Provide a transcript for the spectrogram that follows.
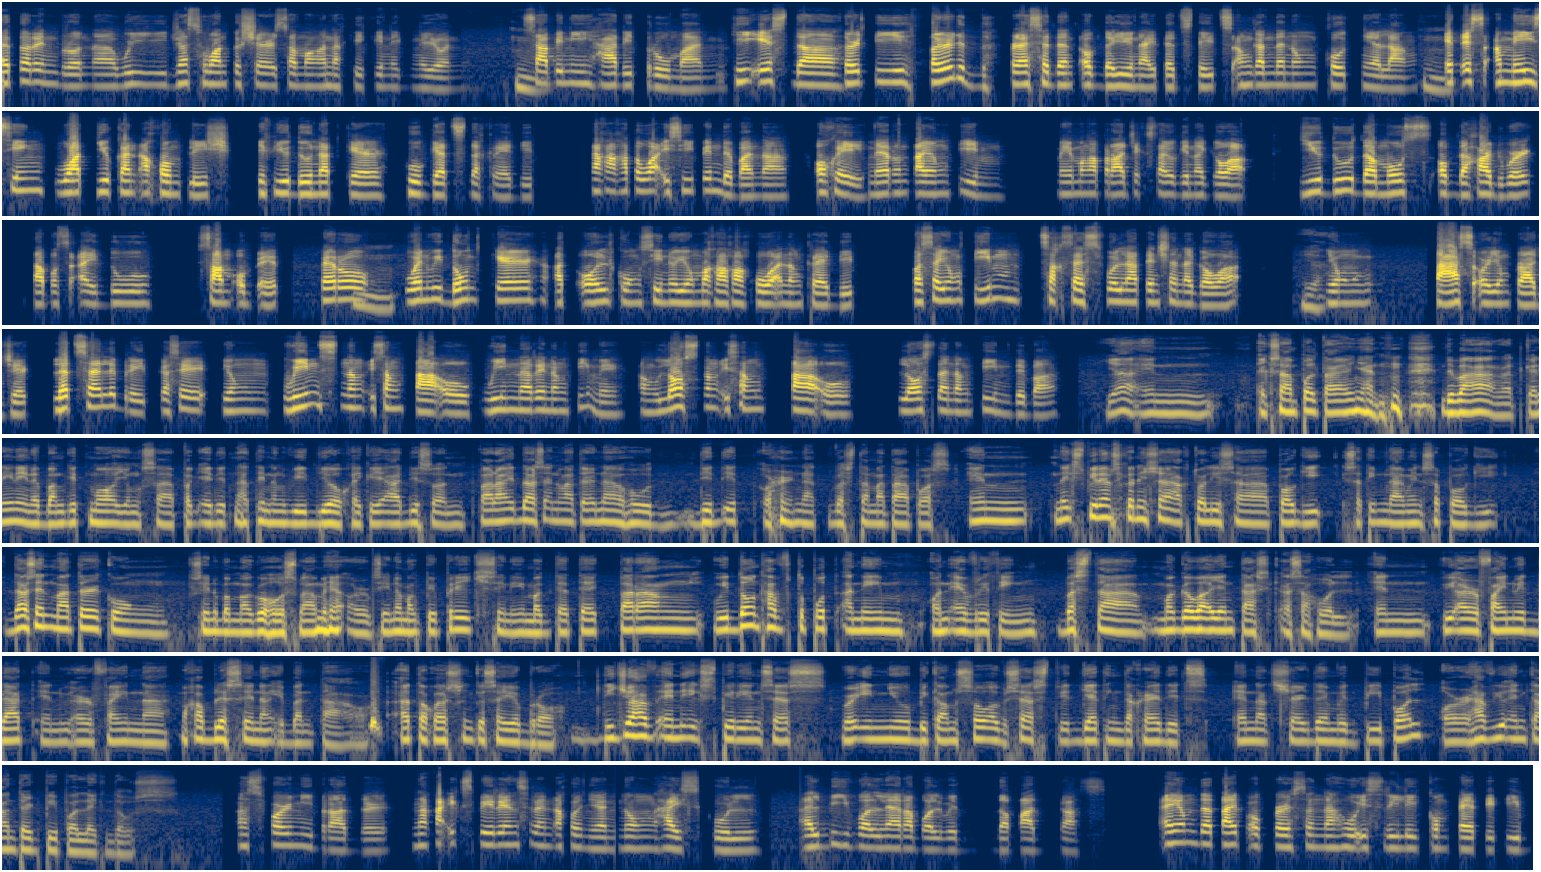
Ito rin bro na we just want to share sa mga nakikinig ngayon. Mm. Sabi ni Harry Truman, he is the 33rd President of the United States. Ang ganda nung quote niya lang. Mm. It is amazing what you can accomplish if you do not care who gets the credit. Nakakatawa isipin, 'di ba, na okay, meron tayong team, may mga projects tayo ginagawa. You do the most of the hard work, tapos I do some of it. Pero Mm. when we don't care at all kung sino yung makakakuha ng credit, basta yung team, successful natin siya nagawa, Yeah. yung task or yung project, let's celebrate kasi yung wins ng isang tao, win na rin ng team eh. Ang loss ng isang tao, loss na ng team, 'di ba? Yeah, and example tayo niyan. 'Di ba? At kanina yung nabanggit mo yung sa pag-edit natin ng video kay Kuya Addison. Parang it doesn't matter na who did it or not basta matapos. And na-experience ko rin siya actually sa Pogi, sa team namin sa Pogi. Doesn't matter kung sino ba mag-host mamaya or sino magpipreach, sino yung magte-tech. Parang we don't have to put a name on everything. Basta magawa yung task as a whole. And we are fine with that and we are fine na makabless rin ng ibang tao. At a question ko sa iyo bro, did you have any experiences wherein you become so obsessed with getting the credits and not share them with people? Or have you encountered people like those? As for me, brother, naka-experience rin ako niyan nung high school. I'll be vulnerable with the podcast. I am the type of person na who is really competitive.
